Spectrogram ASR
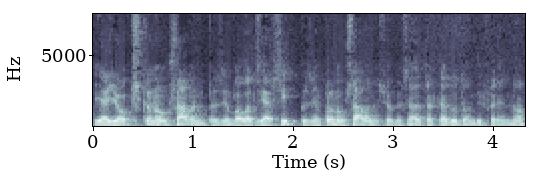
hi ha llocs que no ho saben, per exemple, l'exèrcit, per exemple, no ho saben, això que s'ha de tractar tothom diferent, no?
